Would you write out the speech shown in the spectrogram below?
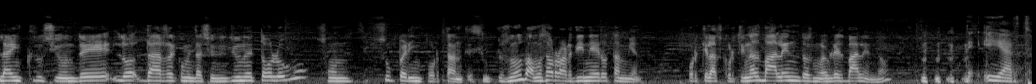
la inclusión de las recomendaciones de un etólogo son súper importantes. Incluso nos vamos a ahorrar dinero también, porque las cortinas valen, los muebles valen, ¿no? y harto.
